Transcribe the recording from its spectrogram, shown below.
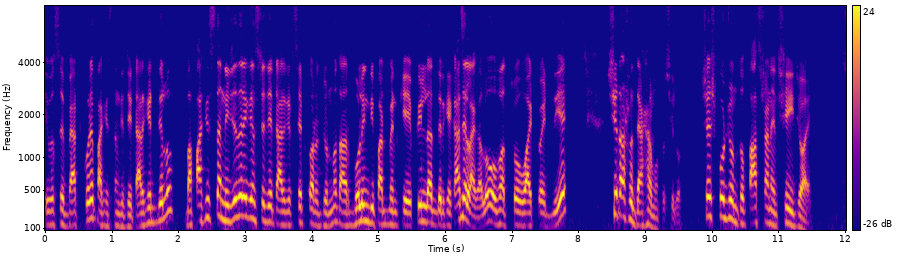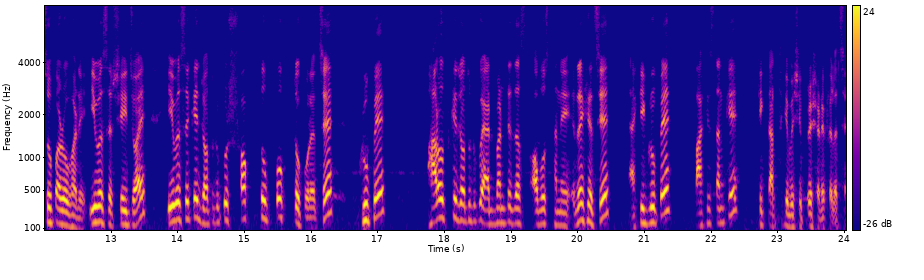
ইউএসএ ব্যাট করে পাকিস্তানকে যে টার্গেট দিল বা পাকিস্তান নিজেদের এগেনস্টে যে টার্গেট সেট করার জন্য তার বোলিং ডিপার্টমেন্টকে ফিল্ডারদেরকে কাজে লাগালো ওভার থ্রো হোয়াইট হোয়াইট দিয়ে, সেটা আসলে দেখার মতো ছিল। শেষ পর্যন্ত পাঁচ রানের সেই জয় সুপার ওভারে ইউএসএর সেই জয় ইউএসএ কে যতটুকু শক্ত পোক্ত করেছে গ্রুপে ভারতকে যতটুকু অ্যাডভান্টেজাস অবস্থানে রেখেছে, একই গ্রুপে পাকিস্তানকে ঠিক তার থেকে বেশি প্রেসারে ফেলেছে।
